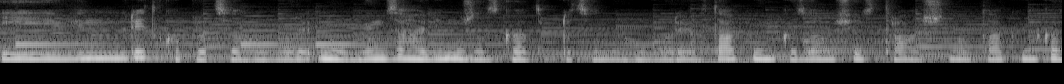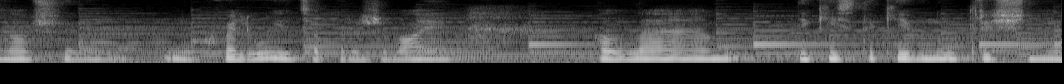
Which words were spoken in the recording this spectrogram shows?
І він рідко про це говорив. Ну він взагалі можна сказати про це не говорив. Так він казав, що страшно, так він казав, що він ну, хвилюється, переживає. Але якісь такі внутрішні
